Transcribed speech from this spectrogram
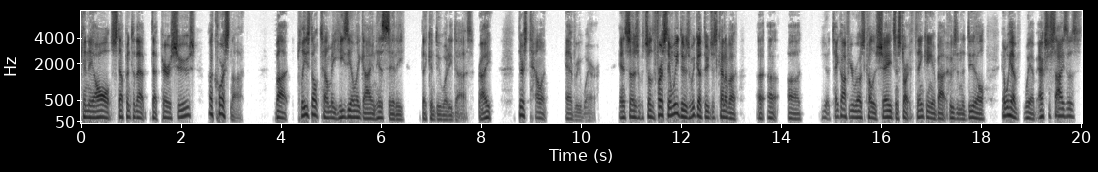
can they all step into that, that pair of shoes? Of course not. But please don't tell me he's the only guy in his city that can do what he does, right? There's talent everywhere. And so, so the first thing we do is we go through just kind of a, a, a, a you know, take off your rose colored shades and start thinking about who's in the deal. And we have, we have exercises,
